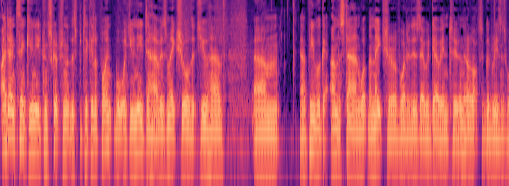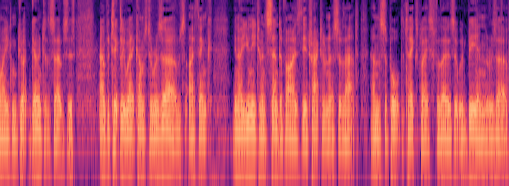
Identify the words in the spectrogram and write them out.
I don't think you need conscription at this particular point. But what you need to have is make sure that you have um, uh, people get, understand what the nature of what it is they would go into, and there are lots of good reasons why you can go into the services, and particularly when it comes to reserves, I think you know, you need to incentivize the attractiveness of that and the support that takes place for those that would be in the reserve.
